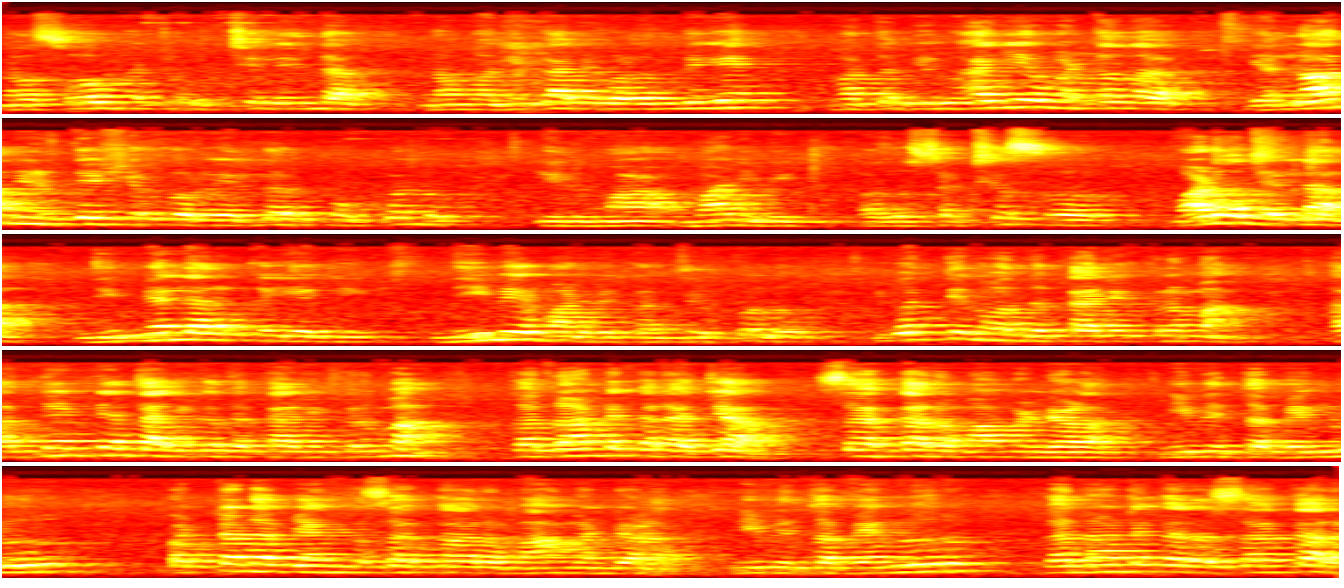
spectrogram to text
ನಾವು ಸೋಮಟ್ಟು ಹುಚ್ಚಿನಿಂದ ನಮ್ಮ ಅಧಿಕಾರಿಗಳೊಂದಿಗೆ ಮತ್ತು ವಿಭಾಗೀಯ ಮಟ್ಟದ ಎಲ್ಲ ನಿರ್ದೇಶಕರು ಎಲ್ಲರೂ ಕೂತ್ಕೊಂಡು ಇಲ್ಲಿ ಮಾಡಿವಿ ಅದು ಸಕ್ಸಸ್ ಮಾಡೋದೆಲ್ಲ ನಿಮ್ಮೆಲ್ಲರ ಕೈಯಲ್ಲಿ ನೀವೇ ಮಾಡಬೇಕಂತ ತಿಳ್ಕೊಂಡು ಇವತ್ತಿನ ಒಂದು ಕಾರ್ಯಕ್ರಮ, ಹದಿನೆಂಟನೇ ತಾರೀಕದ ಕಾರ್ಯಕ್ರಮ ಕರ್ನಾಟಕ ರಾಜ್ಯ ಸಹಕಾರ ಮಹಾಮಂಡಳ, ನಿಮಿತ್ತ ಬೆಂಗಳೂರು. ಪಟ್ಟಣ ಬ್ಯಾಂಕ್ ಸಹಕಾರ ಮಹಾಮಂಡಳ ನಿಮಿತ್ತ ಬೆಂಗಳೂರು, ಕರ್ನಾಟಕದ ಸಹಕಾರ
